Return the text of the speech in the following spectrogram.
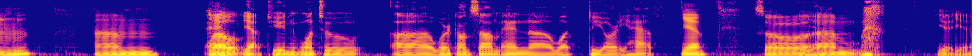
Mm-hmm. Um. Well- yeah. Do you want to uh, work on some, and uh, what do you already have? Yeah. So Yeah. um yeah, yeah.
